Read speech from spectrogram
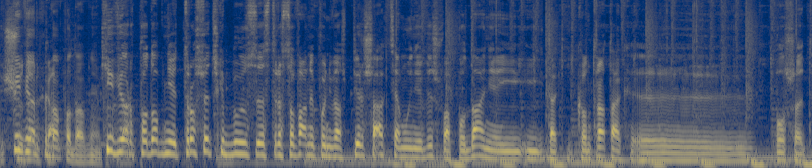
e, siódemka. chyba podobnie, Kiwior podobnie troszeczkę był zestresowany, ponieważ pierwsza akcja mu nie wyszła, podanie i, i taki kontratak e, poszedł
